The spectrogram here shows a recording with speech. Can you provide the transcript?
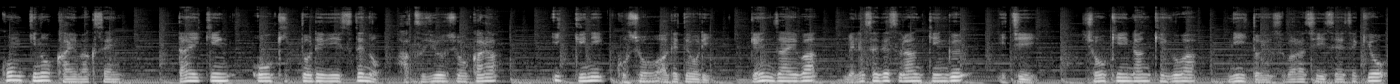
今季の開幕戦、ダイキンオーキッドレディースでの初優勝から一気に5勝を挙げており、現在はメルセデスランキング1位、賞金ランキングは2位という素晴らしい成績を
